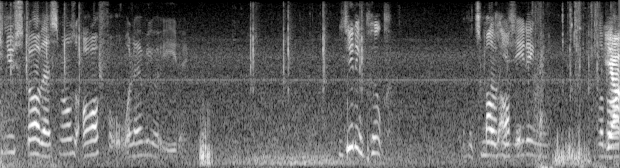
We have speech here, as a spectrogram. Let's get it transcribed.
can you stop? That smells awful. Whatever you're eating. He's eating poop. If it smells No, he's awful. eating. LeBron Yeah,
